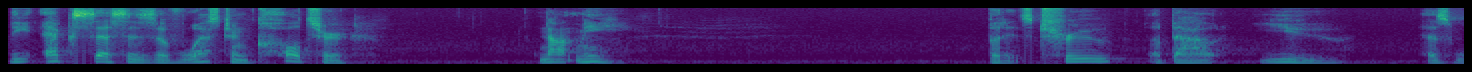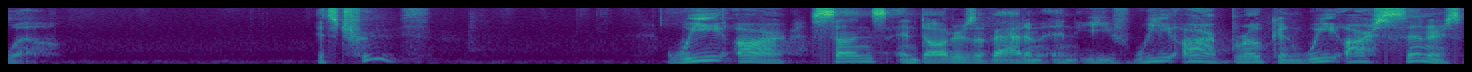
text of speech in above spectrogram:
the excesses of Western culture. Not me but it's true about you as well. It's truth. We are sons and daughters of Adam and Eve. We are broken. We are sinners.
